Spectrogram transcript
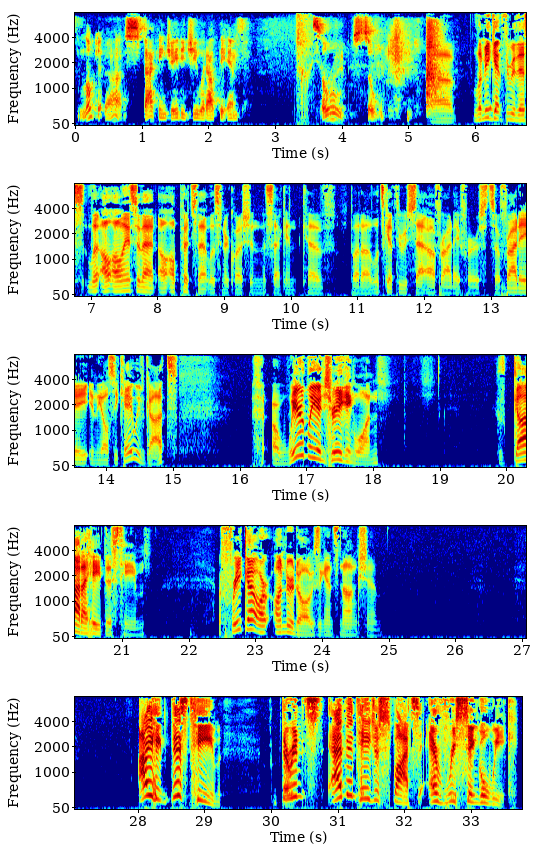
Look at us backing JDG without the imp. So so. Uh, let me get through this. I'll, I'll answer that. I'll, I'll pitch that listener question in a second, Kev. But uh, let's get through uh, Friday first. So Friday in the LCK, we've got a weirdly intriguing one. 'Cause God, I hate this team. Afreeca are underdogs against Nongshim. I hate this team. They're in advantageous spots every single week.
